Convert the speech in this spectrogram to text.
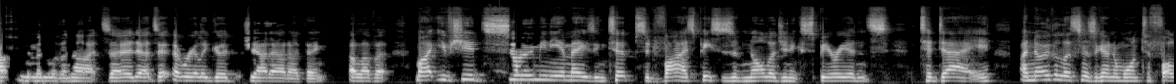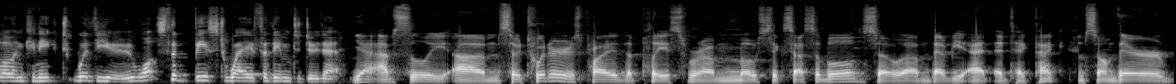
up in the middle of the night. So that's a really good shout out i think. I love it. Mike, you've shared so many amazing tips, advice, pieces of knowledge and experience today. I know the listeners are going to want to follow and connect with you. What's the best way for them to do that? Yeah, absolutely. Um, so Twitter is probably the place where I'm most accessible. So um, that'd be at EdTechPeck. So I'm there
